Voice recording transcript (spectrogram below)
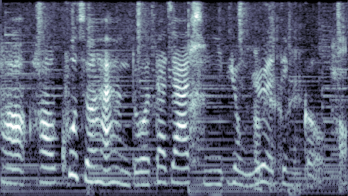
好好，库存还很多，大家请你踊跃订购。好。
